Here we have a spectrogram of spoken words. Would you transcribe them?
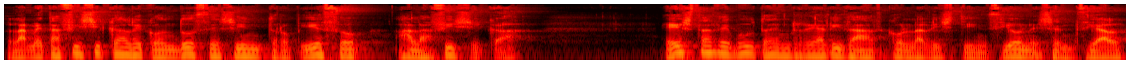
La metafísica le conduce sin tropiezo a la física. Esta debuta en realidad con la distinción esencial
